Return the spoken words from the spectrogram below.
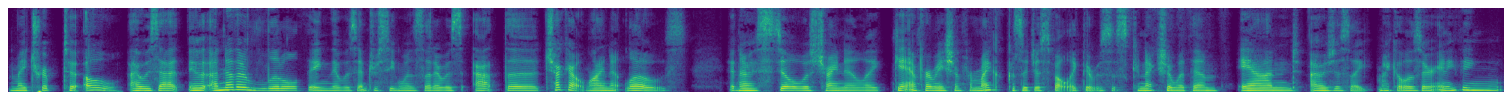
my trip to oh i was at another little thing that was interesting was that i was at the checkout line at Lowe's and I still was trying to like get information from Michael because I just felt like there was this connection with him. And I was just like, Michael, is there anything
